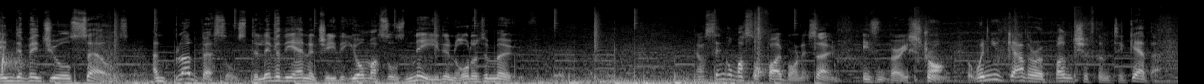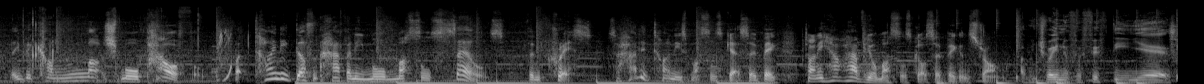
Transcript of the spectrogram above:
individual cells, and blood vessels deliver the energy that your muscles need in order to move. Now, a single muscle fibre on its own isn't very strong, but when you gather a bunch of them together, they become much more powerful. But Tiny doesn't have any more muscle cells than Chris. So how did Tiny's muscles get so big? Tiny, how have your muscles got so big and strong? I've been training for 15 years.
